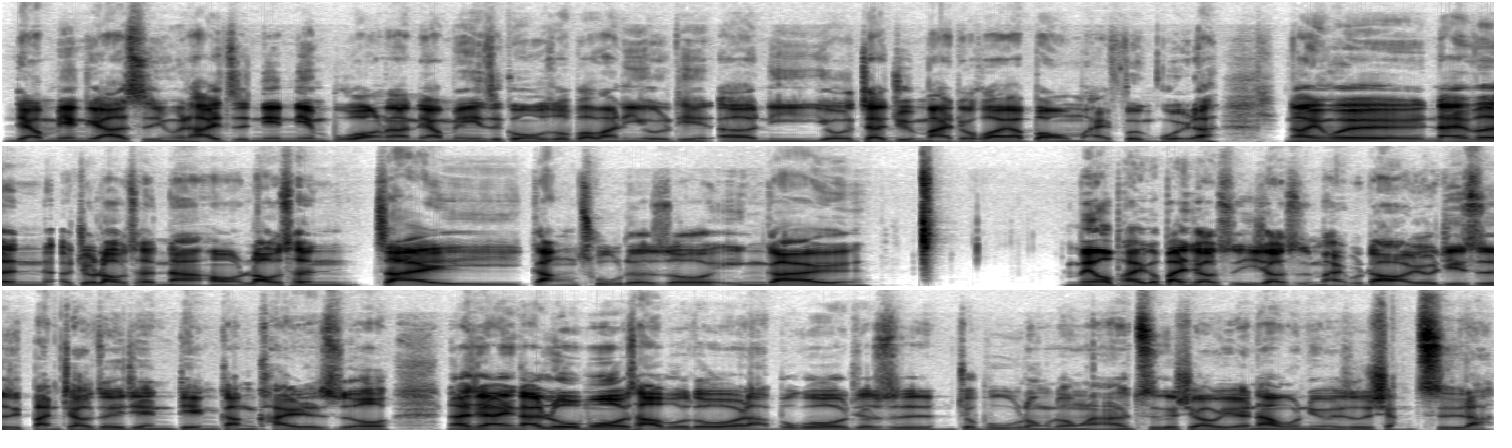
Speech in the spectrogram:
凉面给她吃，因为她一直念念不忘那凉面，一直跟我说：“爸爸，你有一天呃，你有再去买的话，要帮我买一份回来。”那因为那一份就老陈呐，哈，老陈在刚出的时候应该。没有排个半小时一小时买不到，尤其是板桥这间店刚开的时候，那现在应该落寞差不多了啦。不过就是就普普通通啊，吃个宵夜。那我女儿是想吃啦，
